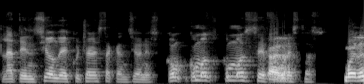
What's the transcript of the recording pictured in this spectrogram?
la atención de escuchar estas canciones. ¿Cómo, cómo, cómo se claro. estas? Bueno,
